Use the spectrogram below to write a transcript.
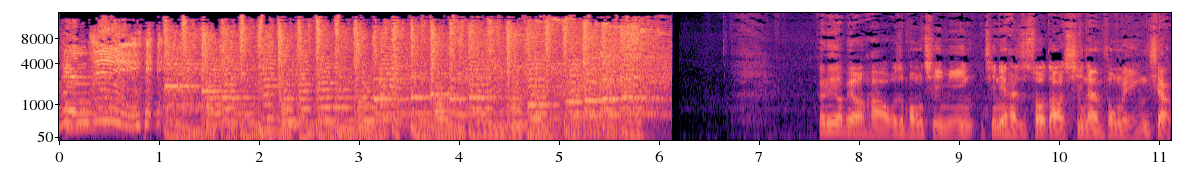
天气。各位朋友好，我是彭启明。今天还是受到西南风的影响，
